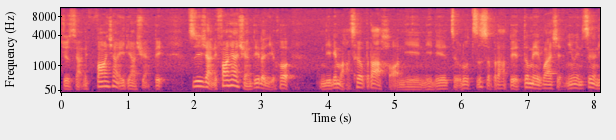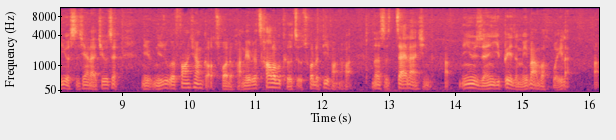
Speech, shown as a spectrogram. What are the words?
就是这样。你方向一定要选对。至于讲你方向选对了以后，你的马车不大好，你你的走路姿势不大对都没有关系，因为这个你有时间来纠正。你你如果方向搞错的话，那个岔路口走错了地方的话，那是灾难性的啊，因为人一辈子没办法回来啊。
